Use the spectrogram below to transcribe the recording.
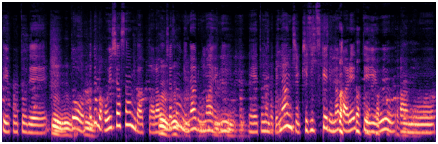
ていうことで言うと、うんうんうん例えばお医者さんだったら、うんお医者さんになる前に、うんえー、となんだっけ何時傷つけるなかれっていうあの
